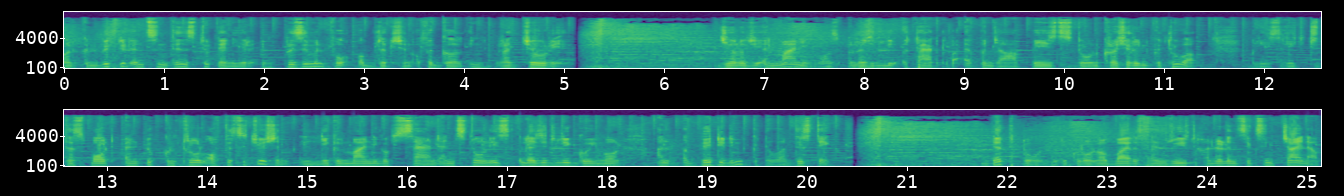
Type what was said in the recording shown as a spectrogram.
were convicted and sentenced to 10-year imprisonment for abduction of a girl in Rajouri. Geology and Mining was allegedly attacked by a Punjab-based stone crusher in Kathua. Police reached the spot and took control of the situation. Illegal mining of sand and stone is allegedly going on unabated in Kathua district. Death toll due to coronavirus has reached 106 in China.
